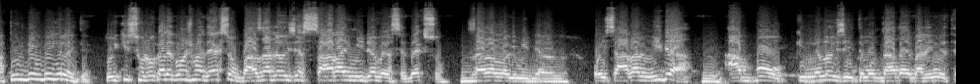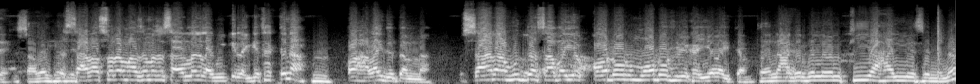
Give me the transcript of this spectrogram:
আতুর দিয়ে উঠে গেলাইতে? তুই কি ছোটকালে কোন সময় দেখছ? বাজারে ওই যে সারাই মিডিয়া বেছে দেখছ? সারার লগে মিডিয়া। ওই সারার হুম। আব্বু কিনে লইছে দাদাই বাড়ি নিতে। সারা সোরা মাঝে মাঝে সারা লাগে লাগবে কি লাগিয়ে থাকতে না? ও হালাই দিতাম না। সারা হুদ্দা কডর মডর হয়ে খাইয়া লাইতাম। তাহলে আগের বেলা কি না?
